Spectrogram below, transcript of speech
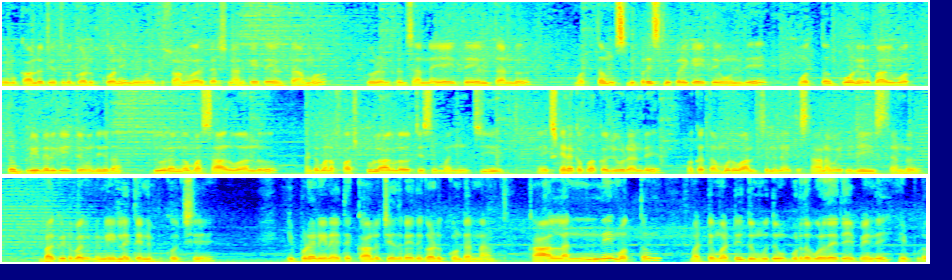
మేము కాళ్ళు చేతులు గడుక్కొని మేమైతే స్వామివారి దర్శనానికి అయితే వెళ్తాము. చూడండి ఫ్రెండ్స్ అన్నయ్య అయితే వెళ్తాడు. మొత్తం స్లిపరీ స్లిపరీకి అయితే ఉంది. మొత్తం కోనేరు బావి మొత్తం గ్రీనరీగా అయితే ఉంది కదా. దూరంగా మా సారు వాళ్ళు అంటే మన ఫస్ట్ లాగ్లో వచ్చేసి మంచి వెనక పక్క చూడండి. ఒక తమ్ముడు వాళ్ళ చెల్లిని అయితే స్నానం అయితే చేయిస్తాడు. బకెట్ బకెట్ నీళ్ళు అయితే నింపుకొచ్చి ఇప్పుడే నేనైతే కాళ్ళు చేతులు అయితే గడుక్కుంటున్నా కాళ్ళన్నీ మొత్తం మట్టి మట్టి దుమ్ము దుమ్ము బురద బురద అయితే అయిపోయింది. ఇప్పుడు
